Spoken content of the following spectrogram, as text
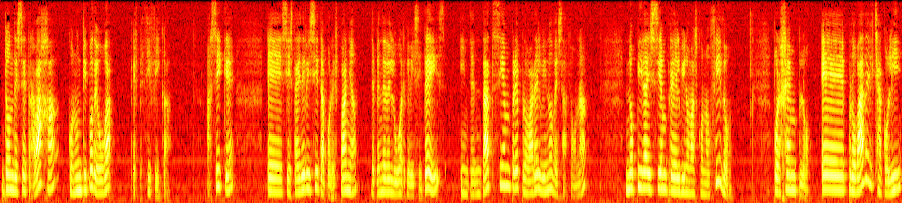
donde se trabaja con un tipo de uva específica. Así que, eh, si estáis de visita por España, depende del lugar que visitéis, intentad siempre probar el vino de esa zona no pidáis siempre el vino más conocido. Por ejemplo, eh, probad el chacolí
